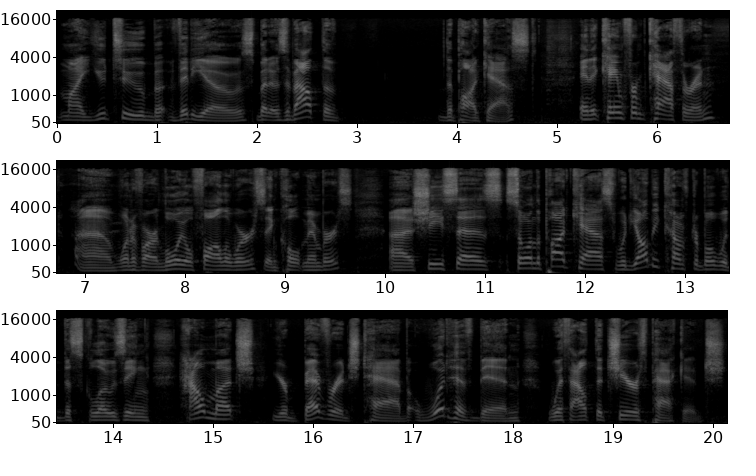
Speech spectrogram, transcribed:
my YouTube videos, but it was about the the podcast, and it came from Catherine, uh, one of our loyal followers and cult members. Uh, she says, "So on the podcast, would y'all be comfortable with disclosing how much your beverage tab would have been without the Cheers package?"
